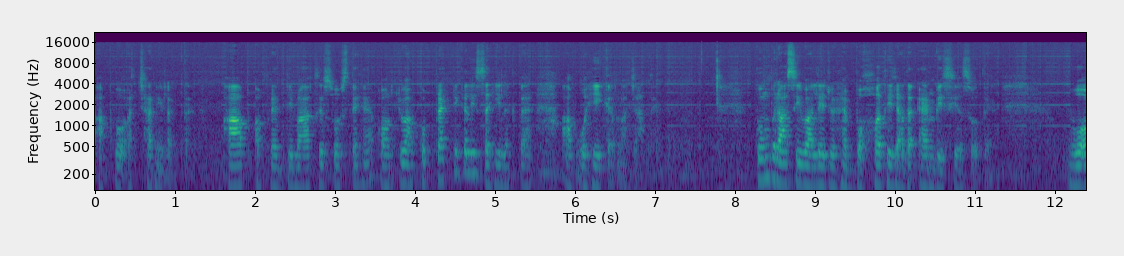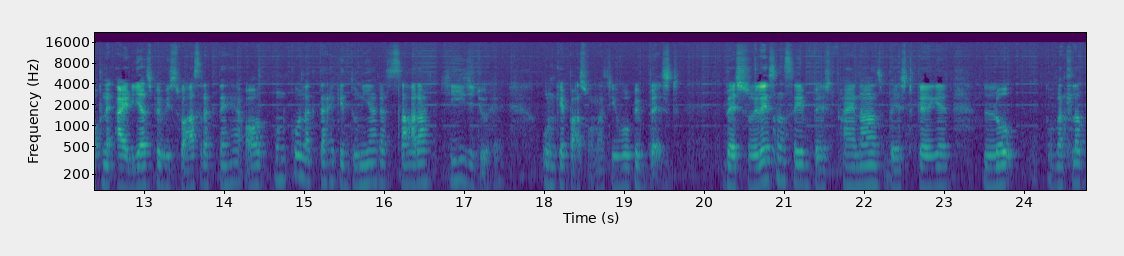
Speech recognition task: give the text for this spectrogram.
आपको अच्छा नहीं लगता है। आप अपने दिमाग से सोचते हैं और जो आपको प्रैक्टिकली सही लगता है, आप वही करना चाहते हैं। कुंभ राशि वाले जो हैं, बहुत ही ज़्यादा एम्बिशियस होते हैं। वो अपने आइडियाज़ पे विश्वास रखते हैं और उनको लगता है कि दुनिया का सारा चीज़ जो है उनके पास होना चाहिए। वो भी best best relationship best finance best career लो मतलब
